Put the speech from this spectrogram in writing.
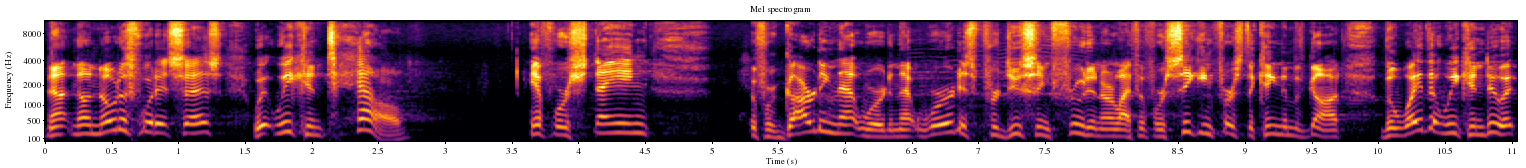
Now, now notice what it says. We, we can tell if we're staying if we're guarding that word and that word is producing fruit in our life, if we're seeking first the kingdom of God, the way that we can do it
